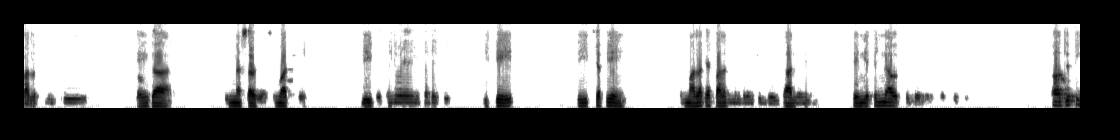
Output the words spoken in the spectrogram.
పార్లమెంటరీ ఇంకా చిన్న సుమారు ఈ ఏంటంటే ఇది ఈ చెప్పి మళ్ళీ పార్లమెంటరీ దాని తెలియకుండా అవుతుంది కాబట్టి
